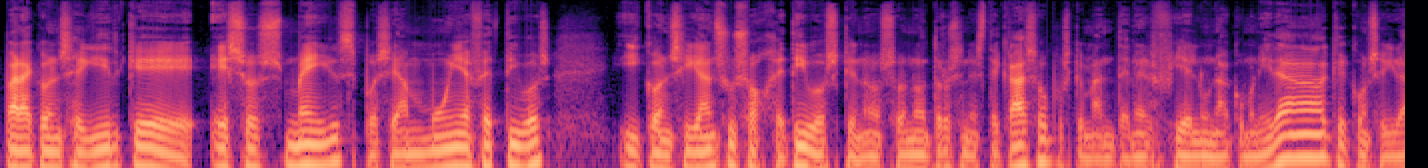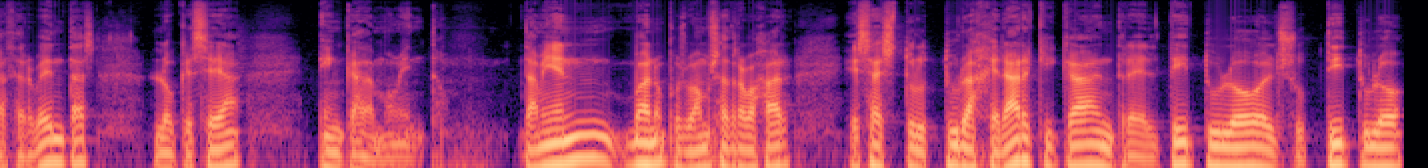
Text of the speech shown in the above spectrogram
para conseguir que esos mails pues sean muy efectivos y consigan sus objetivos, que no son otros en este caso, pues que mantener fiel una comunidad, que conseguir hacer ventas, lo que sea en cada momento. También, bueno, pues vamos a trabajar esa estructura jerárquica entre el título, el subtítulo,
